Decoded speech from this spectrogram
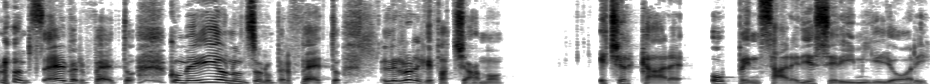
non sei perfetto, come io non sono perfetto. L'errore che facciamo è cercare o pensare di essere i migliori,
